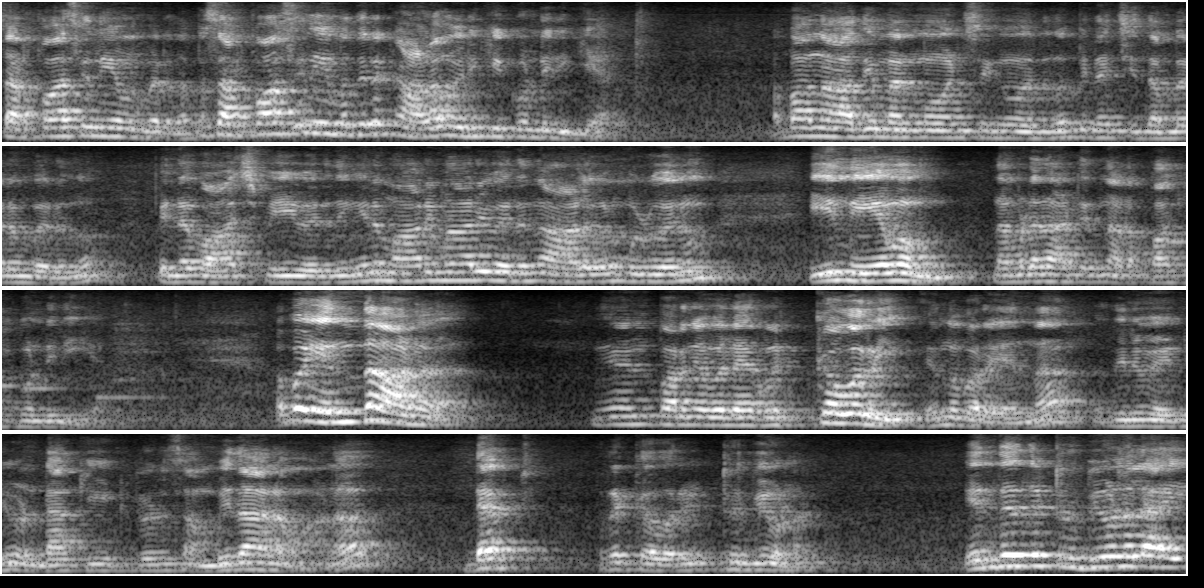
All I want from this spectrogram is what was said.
സർഫാസി നിയമം വരുന്നത് അപ്പൊ സർഫാസി നിയമത്തിന് കളം ഒരുക്കിക്കൊണ്ടിരിക്കുകയാണ്. അപ്പൊ അന്ന് ആദ്യം മൻമോഹൻ സിംഗ് വരുന്നു പിന്നെ ചിദംബരം വരുന്നു പിന്നെ വാജ്പേയി വരുന്നു. ഇങ്ങനെ മാറി മാറി വരുന്ന ആളുകൾ മുഴുവനും ഈ നിയമം നമ്മുടെ നാട്ടിൽ നടപ്പാക്കിക്കൊണ്ടിരിക്കുക അപ്പൊ എന്താണ് ഞാൻ പറഞ്ഞ പോലെ റിക്കവറി എന്ന് പറയുന്ന ഇതിനു വേണ്ടി ഉണ്ടാക്കിയിട്ടൊരു സംവിധാനമാണ് ഡെപ്റ്റ് റിക്കവറി ട്രിബ്യൂണൽ. എന്തെന്ത് ട്രിബ്യൂണലായി?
